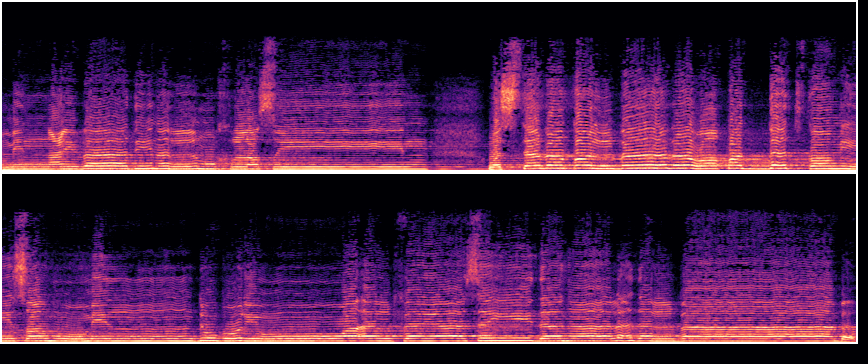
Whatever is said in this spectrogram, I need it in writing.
من عبادنا المخلصين. واستبق الباب وقدت قميصه من دبر وألف يا سيدها لدى الباب.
